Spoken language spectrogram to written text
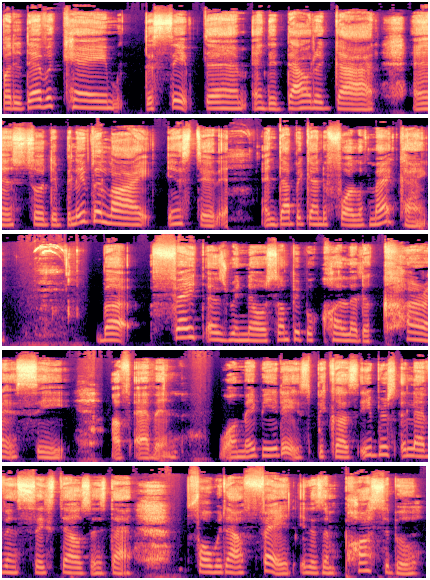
but the devil came, deceived them, and they doubted God, and so they believed the lie instead, and that began the fall of mankind. But faith, as we know, some people call it the currency of heaven. Well, maybe it is because Hebrews 11 6 tells us that for without faith it is impossible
